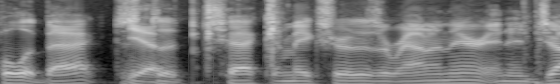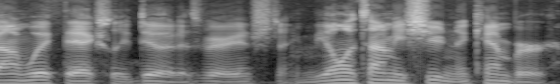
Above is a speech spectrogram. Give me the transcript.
pull it back just Yeah. to check and make sure there's a round in there. And in John Wick, they actually do it. It's very interesting. The only time he's shooting a Kimber,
